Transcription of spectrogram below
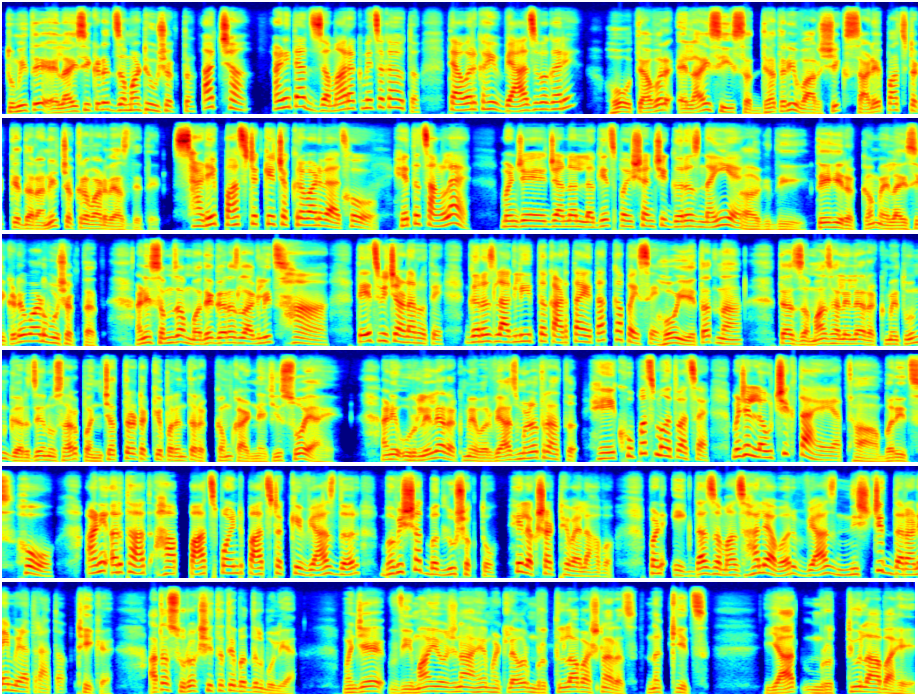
तुम्ही ते एल आय सीकडेच जमा ठेवू शकता. अच्छा आणि त्यात जमा रकमेचं काय होतं? त्यावर काही व्याज वगैरे? हो त्यावर एल आय सी सध्या तरी वार्षिक साडेपाच टक्के दराने चक्रवाढ व्याज देते. साडेपाच टक्के चक्रवाढ व्याज? हो. हे तर चांगलं आहे. म्हणजे ज्यांना लगेच पैशांची गरज नाहीये. अगदी. ते ही रक्कम एल आय सीकडे वाढवू शकतात. आणि समजा मध्ये गरज लागलीच? हां. तेच विचारणार होते. गरज लागली तर काढता येतात का पैसे? हो येतात ना. त्या जमा झालेल्या रकमेतून गरजेनुसार पंच्याहत्तर टक्केपर्यंत रक्कम काढण्याची सोय आहे. आणि उरलेल्या रकमेवर व्याज मिळत राहतं. हे खूपच महत्वाचं आहे. म्हणजे लवचिकता आहे यात. हा बरीच. हो. आणि अर्थात हा पाच पॉईंट पाच टक्के व्याजदर भविष्यात बदलू शकतो हे लक्षात ठेवायला हवं. पण एकदा जमा झाल्यावर व्याज निश्चित दराने मिळत राहतं. ठीक आहे. आता सुरक्षिततेबद्दल बोलूया. म्हणजे विमा योजना आहे म्हटल्यावर मृत्यूलाभ असणारच नक्कीच. यात मृत्यूलाभ आहे.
